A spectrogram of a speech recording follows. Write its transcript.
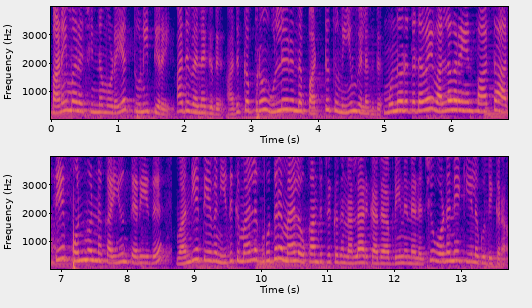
பனைமர சின்னமுடைய துணி திரை அது விலகுது. அதுக்கப்புறம் உள்ள இருந்த பட்டு துணியும் விலகுது. முன்னொரு தடவை வல்லவரையன் பார்த்தா அதே பொன் முன்ன கையும் தெரியுது. வந்தியத்தேவன் இதுக்கு மேல குதிரை மேல உட்காந்துட்டு இருக்கிறது நல்லா இருக்காது அப்படின்னு நினைச்சு உடனே கீழே குதிக்கிறான்.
